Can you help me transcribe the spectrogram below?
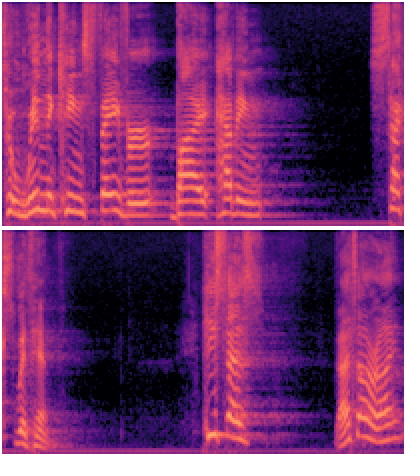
to win the king's favor by having sex with him. He says, That's all right.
